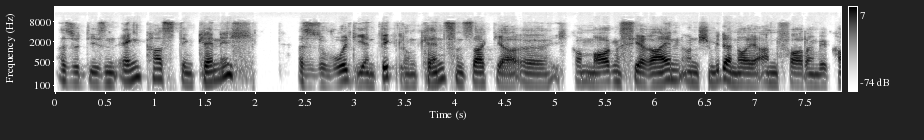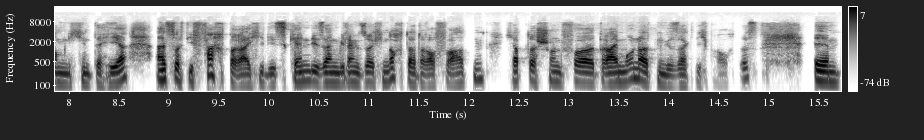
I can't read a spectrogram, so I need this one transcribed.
also diesen Engpass, den kenne ich, also sowohl die Entwicklung kennst und sagt, ja, äh, ich komme morgens hier rein und schon wieder neue Anforderungen, wir kommen nicht hinterher, als auch die Fachbereiche, die es kennen, die sagen, wie lange soll ich noch darauf warten? Ich habe das schon vor drei Monaten gesagt, ich brauche das. Ähm,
